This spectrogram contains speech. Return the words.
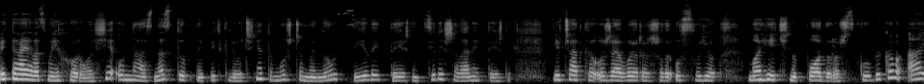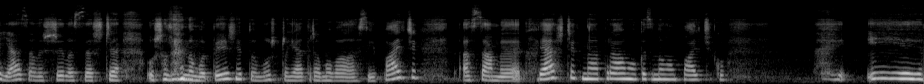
Вітаю вас, мої хороші. У нас наступне підключення, тому що минув цілий тиждень, цілий шалений тиждень. Дівчатка вже вирушили у свою магічну подорож з кубиком, а я залишилася ще у шаленому тижні, тому що я травмувала свій пальчик, а саме хрящик на правому казаному пальчику. І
